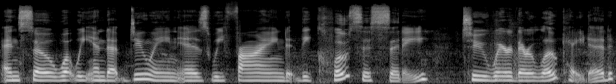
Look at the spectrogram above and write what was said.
And so what we end up doing is we find the closest city to where they're located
